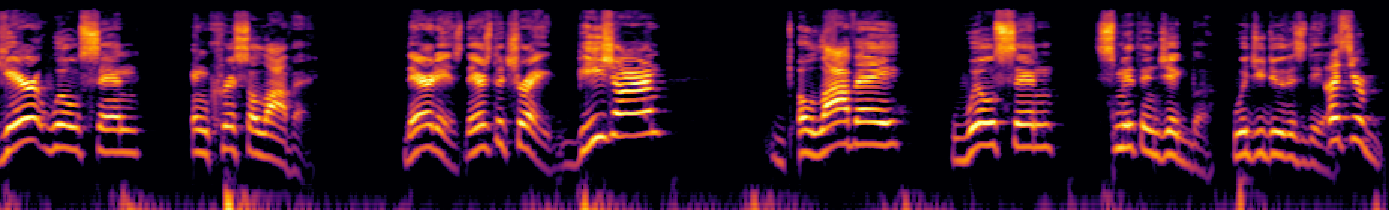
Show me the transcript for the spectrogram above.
Garrett Wilson, and Chris Olave. There it is. There's the trade. Bijan, Olave, Wilson, Smith-Njigba. Would you do this deal? That's your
